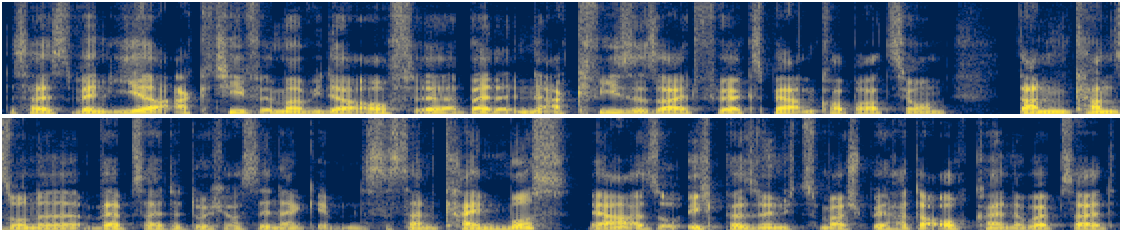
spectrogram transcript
das heißt, wenn ihr aktiv immer wieder auf, äh, bei der, in der Akquise seid für Expertenkooperationen, dann kann so eine Webseite durchaus Sinn ergeben. Das ist dann kein Muss. Ja, also ich persönlich zum Beispiel hatte auch keine Website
